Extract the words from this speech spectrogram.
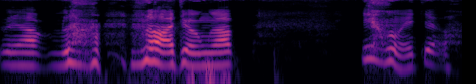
ครับรอรอชม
